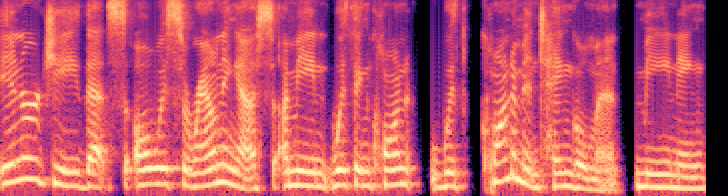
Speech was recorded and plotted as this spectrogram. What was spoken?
energy that's always surrounding us i mean within quantum with quantum entanglement meaning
